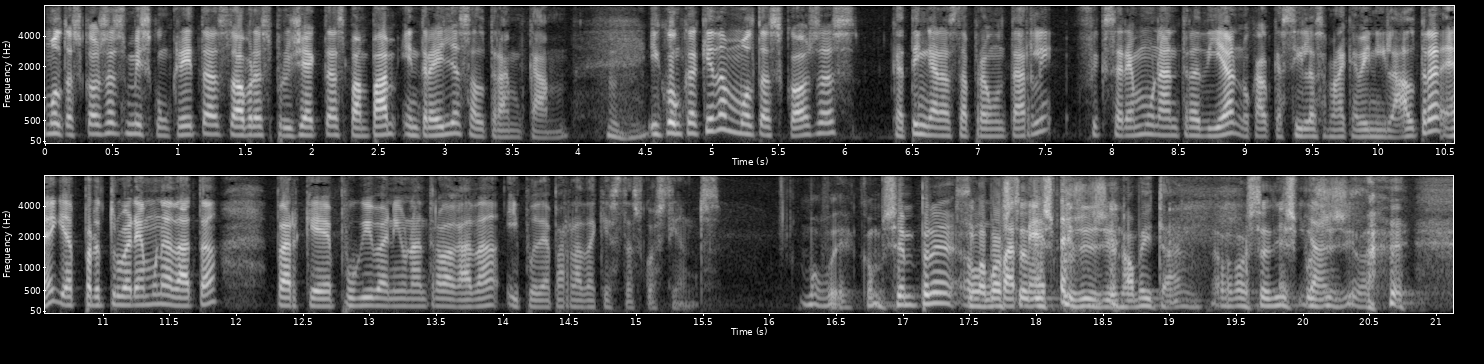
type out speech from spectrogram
moltes coses més concretes, d'obres, projectes, pam-pam, entre elles el tramcamp. Uh -huh. I com que queden moltes coses que tinc ganes de preguntar-li, fixarem un altre dia, no cal que sigui la setmana que ve ni l'altra, eh? ja, però trobarem una data perquè pugui venir una altra vegada i poder parlar d'aquestes qüestions. Molt bé, com sempre, si a la vostra permet. disposició. No, i tant, a la vostra disposició. doncs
